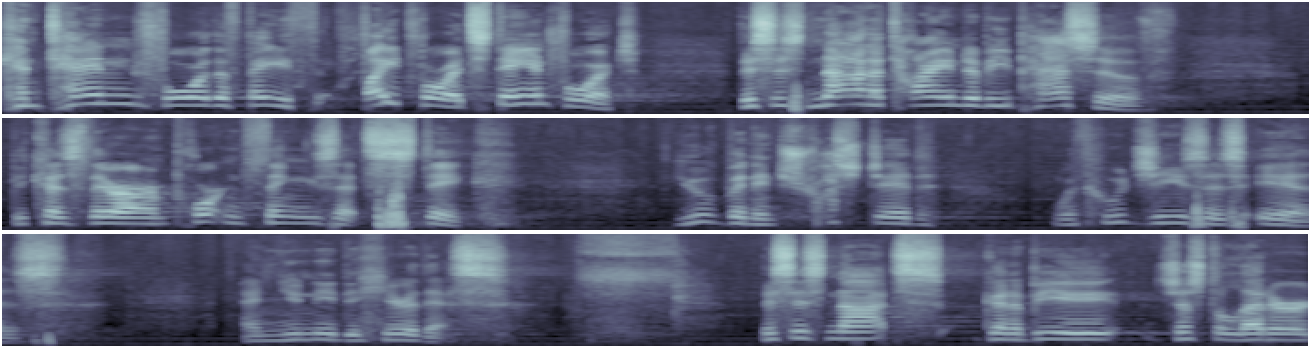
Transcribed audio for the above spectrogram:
Contend for the faith, fight for it, stand for it. This is not a time to be passive because there are important things at stake. You have been entrusted with who Jesus is, and you need to hear this. This is not going to be just a letter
